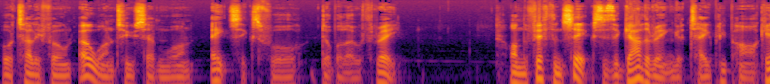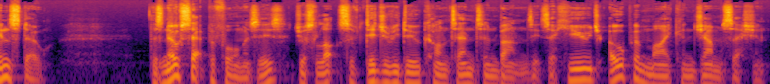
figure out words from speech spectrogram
or telephone 01271 864 003. On the 5th and 6th is the gathering at Tapeley Park in Stowe. There's no set performances, just lots of didgeridoo content and bands. It's a huge open mic and jam session.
